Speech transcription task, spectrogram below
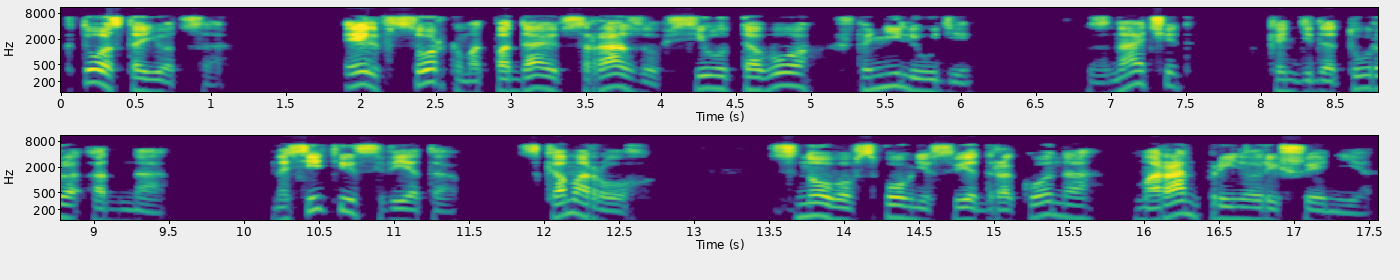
Кто остается? Эльф с орком отпадают сразу в силу того, что не люди. Значит, Кандидатура одна. Носитель света. Скоморох. Снова вспомнив свет дракона, Маран принял решение.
